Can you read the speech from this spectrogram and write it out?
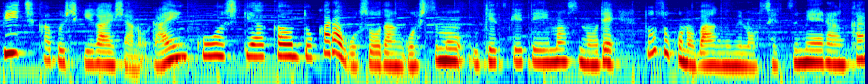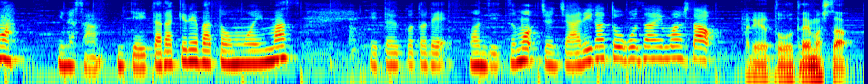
ピーチ株式会社の LINE 公式アカウントからご相談、ご質問受け付けていますので、どうぞこの番組の説明欄から皆さん見ていただければと思います。えーということで、本日も純ちゃんありがとうございました。ありがとうございました。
